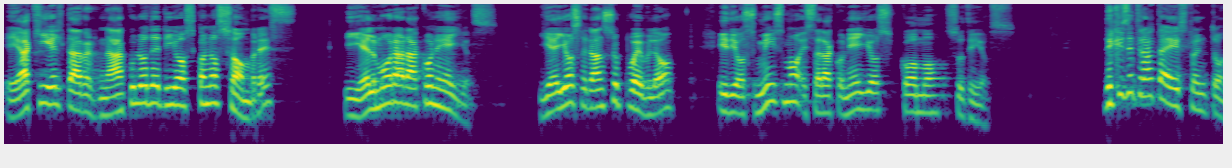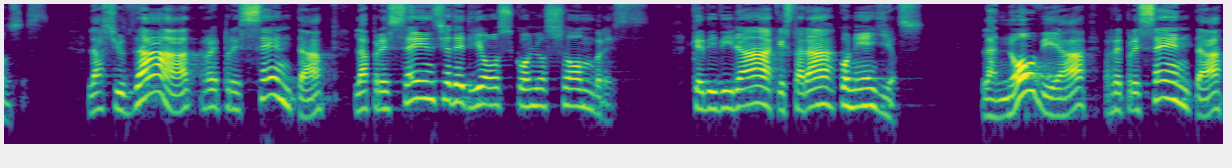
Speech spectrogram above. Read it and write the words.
He aquí el tabernáculo de Dios con los hombres, y Él morará con ellos, y ellos serán su pueblo, y Dios mismo estará con ellos como su Dios. ¿De qué se trata esto entonces? La ciudad representa la presencia de Dios con los hombres, que vivirá, que estará con ellos. La novia representa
